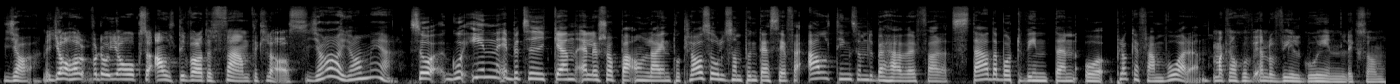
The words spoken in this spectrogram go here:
Ja. Men jag har, vadå, jag har också alltid varit ett fan till Clas. Ja, jag med. Så gå in i butiken eller shoppa online på claesolsson.se för allting som du behöver för att städa bort vintern och plocka fram våren. Man kanske ändå vill gå in liksom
